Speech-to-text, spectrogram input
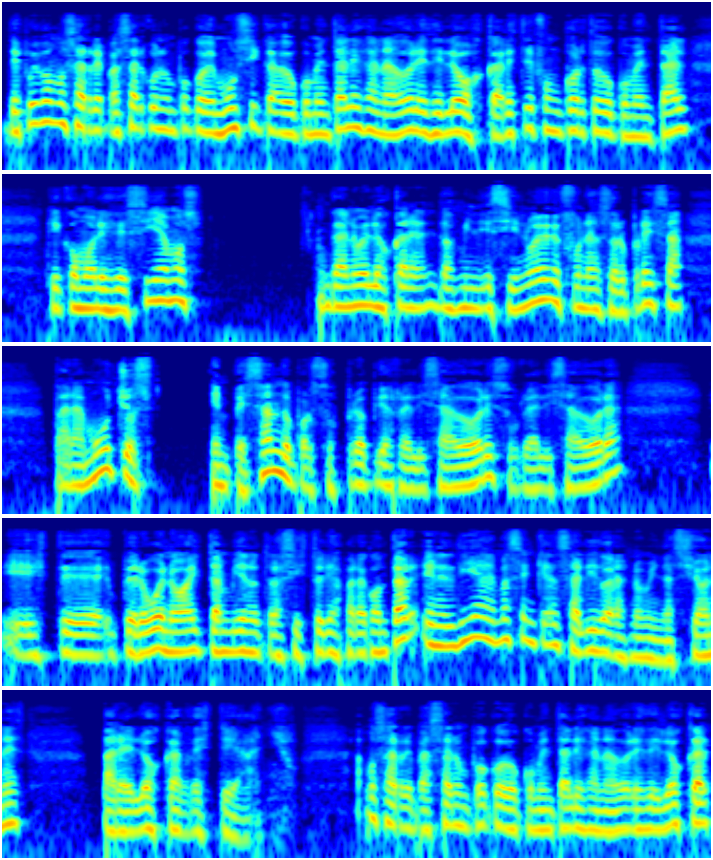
Después vamos a repasar con un poco de música documentales ganadores del Oscar. Este fue un corto documental que, como les decíamos, ganó el Oscar en el 2019. Fue una sorpresa para muchos, empezando por sus propios realizadores, su realizadora. Este, pero bueno, hay también otras historias para contar en el día además en que han salido las nominaciones para el Oscar de este año. Vamos a repasar un poco documentales ganadores del Oscar,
